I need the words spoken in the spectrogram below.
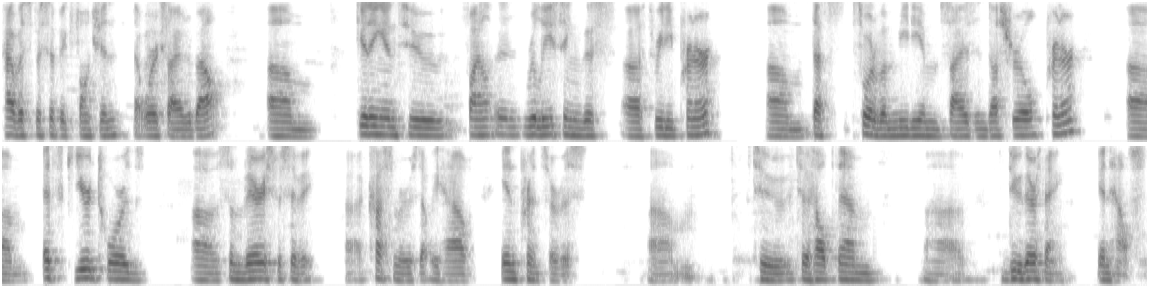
have a specific function that we're excited about um, getting into final, releasing this uh, 3D printer. Um, that's sort of a medium-sized industrial printer. Um, it's geared towards uh, some very specific uh, customers that we have in print service um, to to help them uh, do their thing in house.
